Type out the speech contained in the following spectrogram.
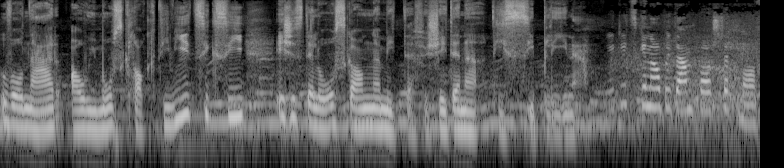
und als dann alle Muskeln aktiviert waren, ist es dann losgegangen mit den verschiedenen Disziplinen. Was wird jetzt genau bei diesem Posten gemacht?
